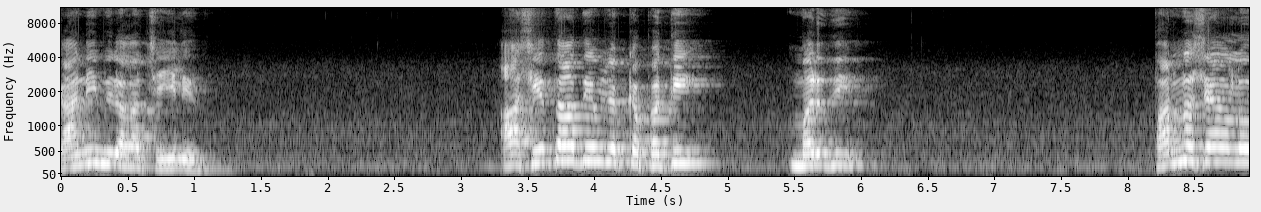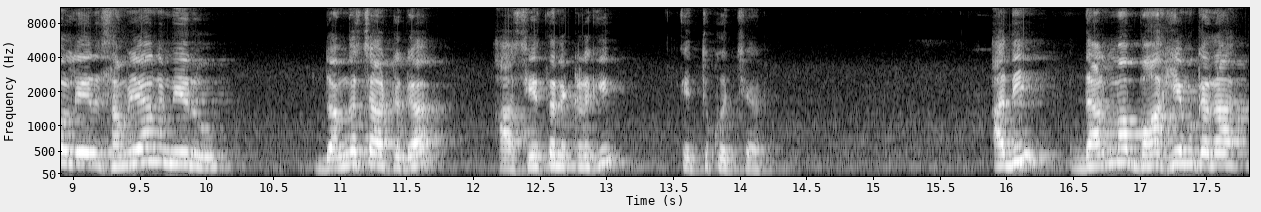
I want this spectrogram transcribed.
కానీ మీరు అలా చేయలేదు. ఆ సీతాదేవి యొక్క పతి మరిది పర్ణశాలలో లేని సమయాన్ని మీరు దొంగచాటుగా ఆ సీతను ఇక్కడికి ఎత్తుకొచ్చారు. అది ధర్మ బాహ్యము కదా.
